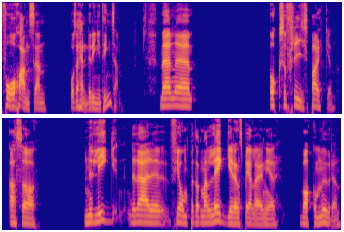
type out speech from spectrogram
få mm. chansen, och så händer ingenting sen? Men eh, också frisparken. Alltså, nu ligger det där eh, fjompet att man lägger en spelare ner bakom muren.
